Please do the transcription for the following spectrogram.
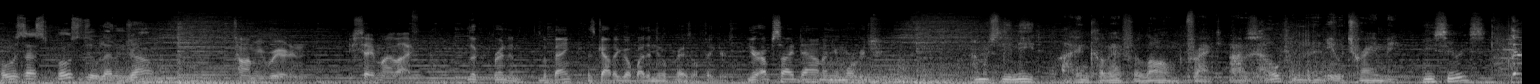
What was I supposed to do? Let him drown? Tommy Riordan, you saved my life. Look, Brendan, the bank has got to go by the new appraisal figures. You're upside down on your mortgage. How much do you need? I didn't come in for long, Frank. I was hoping that you would train me. Are you serious? Do it!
